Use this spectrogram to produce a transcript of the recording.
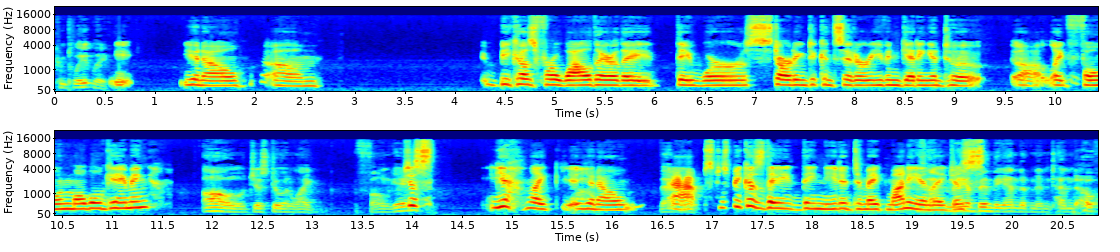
completely. you know, um, because for a while there they they were starting to consider even getting into uh, like phone mobile gaming. Oh, just doing like phone games. Just yeah, like y you know That- apps, just because they they needed to make money and that they may just have been the end of Nintendo.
